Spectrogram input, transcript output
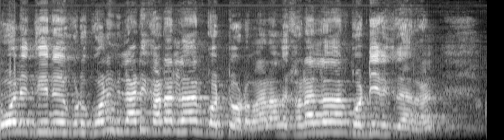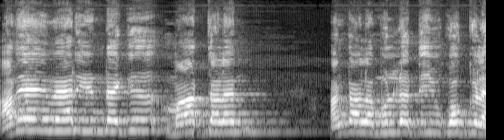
கோழி தீனு கொடுக்கணும் இல்லாட்டி கடலில் தான் கொட்டு விடும் ஆனால் அது கடலில் தான் கொட்டியிருக்கிறார்கள். அதே மாதிரி இன்றைக்கு மாத்தளன் அங்கால முல்லைத்தீவு கொக்குல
